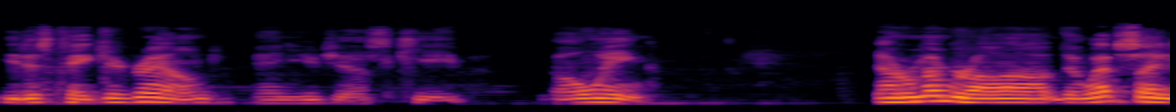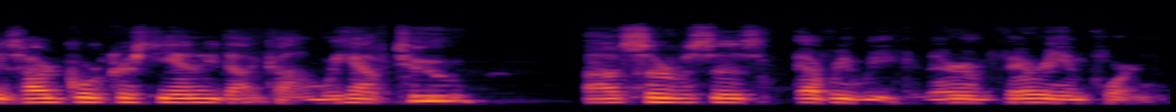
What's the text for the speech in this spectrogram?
You just take your ground and you just keep going. Now, remember, uh, the website is hardcorechristianity.com. We have two uh, services every week. They're very important.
